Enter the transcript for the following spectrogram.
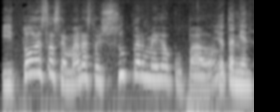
y toda esta semana estoy súper mega ocupado yo también.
